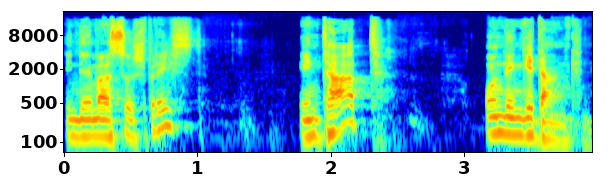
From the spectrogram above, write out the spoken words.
in dem, was du sprichst, in Tat und in Gedanken.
